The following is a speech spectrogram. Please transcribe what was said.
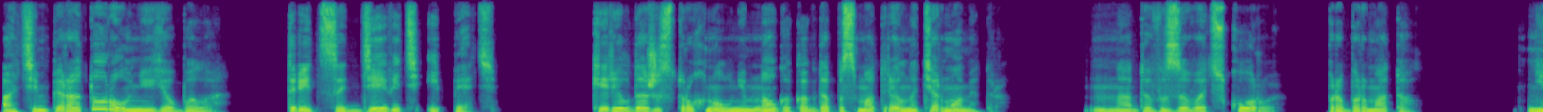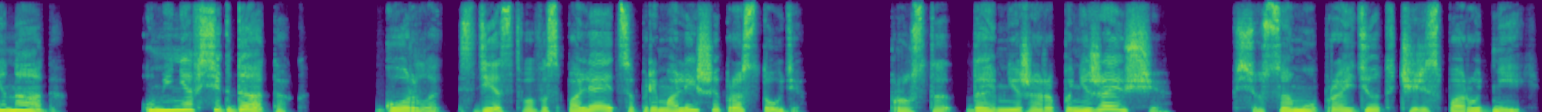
а температура у нее была 39,5. Кирилл даже струхнул немного, когда посмотрел на термометр. «Надо вызывать скорую», — пробормотал. «Не надо. У меня всегда так. Горло с детства воспаляется при малейшей простуде. Просто дай мне жаропонижающее, все само пройдет через пару дней.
